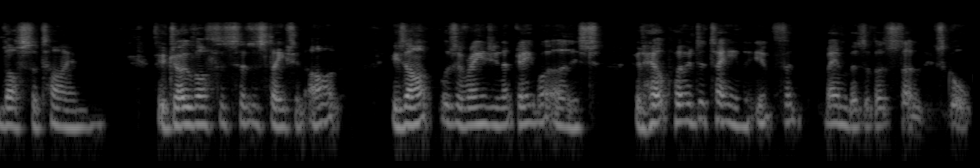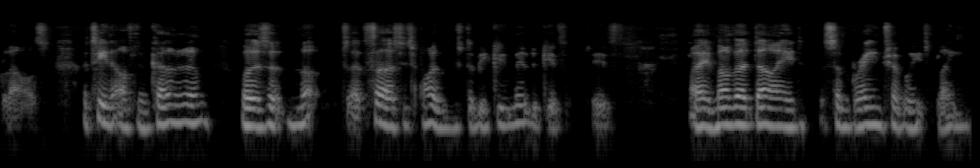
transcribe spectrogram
loss of time. So he drove off to the station. Aunt, his aunt was arranging that Gabriel Ernest should help her entertain the infant members of her Sunday school class. A teen afternoon. Cunningham was not at first supposed to be communicative. My mother died of some brain trouble, he explained.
